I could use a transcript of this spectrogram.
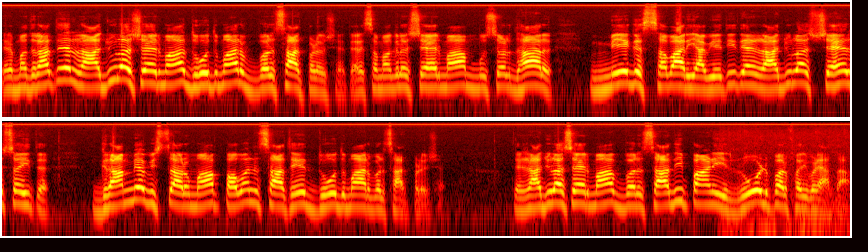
ત્યારે મધરાતે રાજુલા શહેરમાં ધોધમાર વરસાદ પડ્યો છે. ત્યારે સમગ્ર શહેરમાં મુસળધાર મેઘ સવારી આવી હતી. ત્યારે રાજુલા શહેર સહિત ગ્રામ્ય વિસ્તારોમાં પવન સાથે ધોધમાર વરસાદ પડ્યો છે. ત્યારે રાજુલા શહેરમાં વરસાદી પાણી રોડ પર ફરી વળ્યા હતા.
